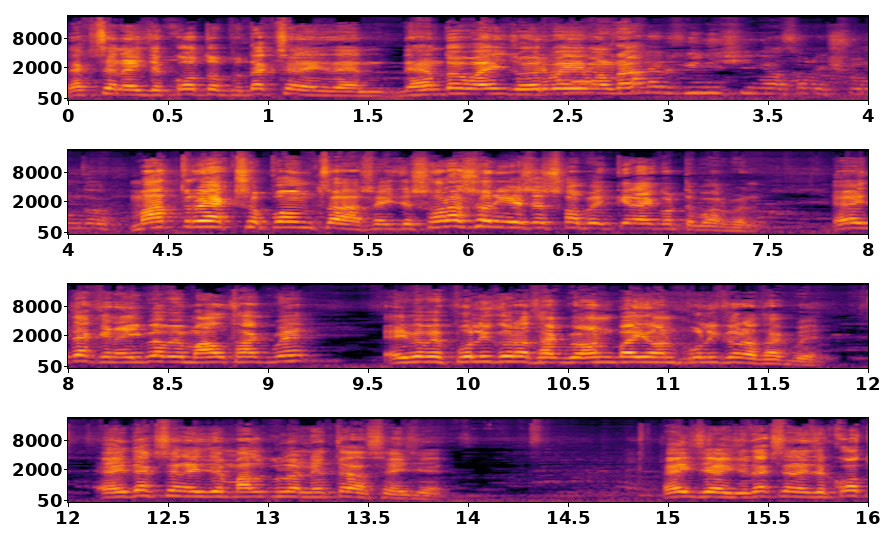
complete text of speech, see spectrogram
দেখছেন এই যে কত দেখছেন এই যে দেখেন তো ভাই জহির ভাই এই মালটা ফিনিশিং আছে অনেক সুন্দর। মাত্র একশো পঞ্চাশ এই যে সরাসরি এসে সবে ক্রয় করতে পারবেন। এই দেখেন এইভাবে মাল থাকবে এইভাবে পলি করা থাকবে অন বাই অন পলি করা থাকবে। এই দেখছেন এই যে মালগুলো নেতে আছে এই যে। এই যে এই যে দেখছেন এই যে কত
